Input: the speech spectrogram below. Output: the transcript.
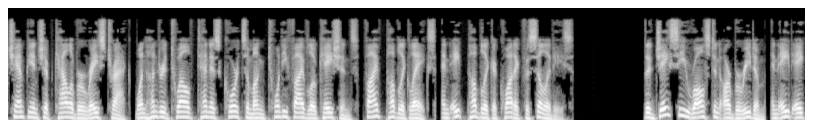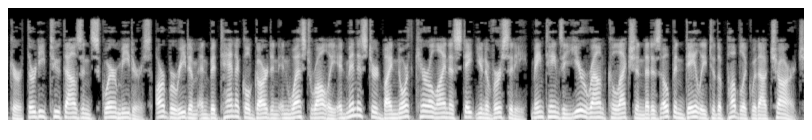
championship caliber racetrack, 112 tennis courts among 25 locations, 5 public lakes, and 8 public aquatic facilities. The J.C. Ralston Arboretum, an 8-acre square meters arboretum and botanical garden in West Raleigh administered by North Carolina State University, maintains a year-round collection that is open daily to the public without charge.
